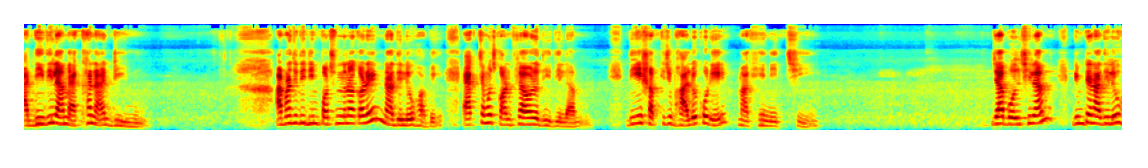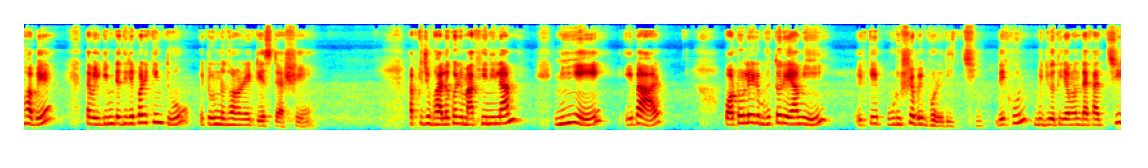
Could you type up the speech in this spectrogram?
আর দিয়ে দিলাম একখানা ডিম। আপনারা যদি ডিম পছন্দ না করেন, না দিলেও হবে। এক চামচ কর্নফ্লাওয়ারও দিয়ে দিলাম। দিয়ে সব কিছু ভালো করে মাখিয়ে নিচ্ছি। যা বলছিলাম, ডিমটা না দিলেও হবে, তবে ডিমটা দিলে পরে কিন্তু একটু অন্য ধরনের টেস্ট আসে। সব কিছু ভালো করে মাখিয়ে নিলাম, নিয়ে এবার পটলের ভেতরে আমি এরকে পুরো হিসেবে ভরে দিচ্ছি। দেখুন, ভিডিওতে যেমন দেখাচ্ছি,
